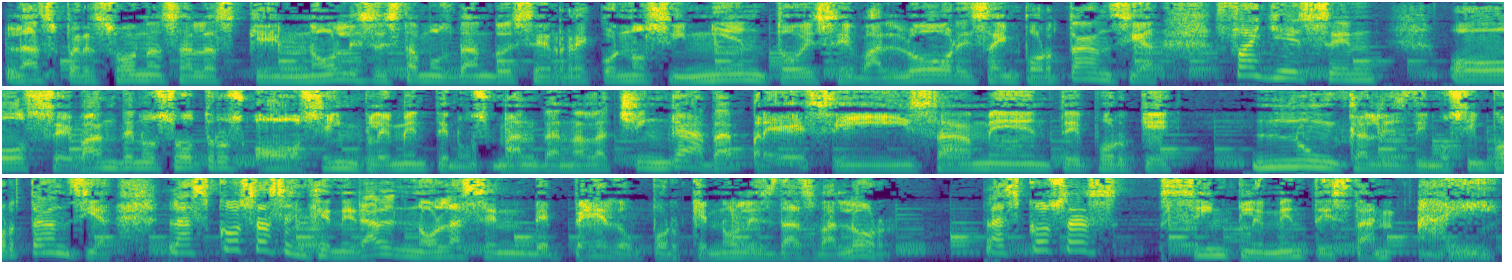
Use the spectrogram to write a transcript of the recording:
las personas a las que no les estamos dando ese reconocimiento, ese valor, esa importancia, fallecen o se van de nosotros o simplemente nos mandan a la chingada precisamente porque nunca les dimos importancia. Las cosas en general no las hacen de pedo porque no les das valor. Las cosas simplemente están ahí.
